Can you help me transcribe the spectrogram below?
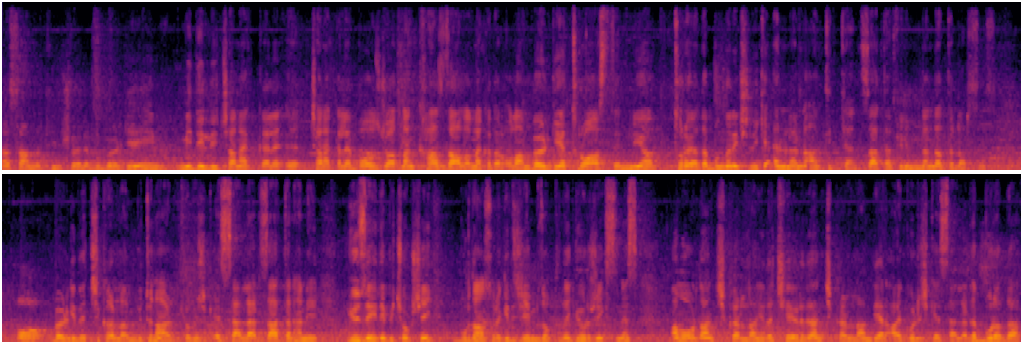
Nasıl anlatayım şöyle bu bölgeyi? Midilli, Çanakkale, e, Çanakkale, Bozcaada'dan Kaz Dağları'na kadar olan bölgeye Troas deniliyor. Troya da bunların içindeki en önemli antik kent. Zaten filminden de hatırlarsınız. O bölgede çıkarılan bütün arkeolojik eserler zaten hani yüzeyde birçok şey buradan sonra gideceğimiz noktada göreceksiniz. Ama oradan çıkarılan ya da çevreden çıkarılan diğer arkeolojik eserler de burada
